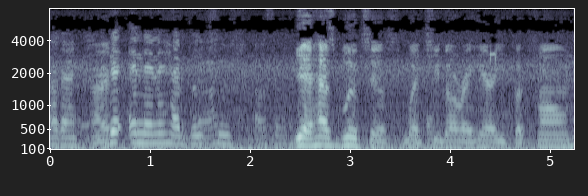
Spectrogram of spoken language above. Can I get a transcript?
Okay. All right. And then it has Bluetooth also. Yeah, it has Bluetooth, which you go right here, you put phone,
